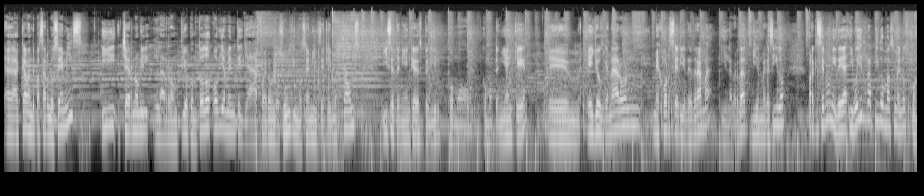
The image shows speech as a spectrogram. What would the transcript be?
eh, acaban de pasar los Emmys y Chernobyl la rompió con todo. Obviamente ya fueron los últimos Emmys de Game of Thrones y se tenían que despedir como, como tenían que. Em, ellos ganaron mejor serie de drama y la verdad, bien merecido. Para que se den una idea, y voy ir rápido más o menos con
